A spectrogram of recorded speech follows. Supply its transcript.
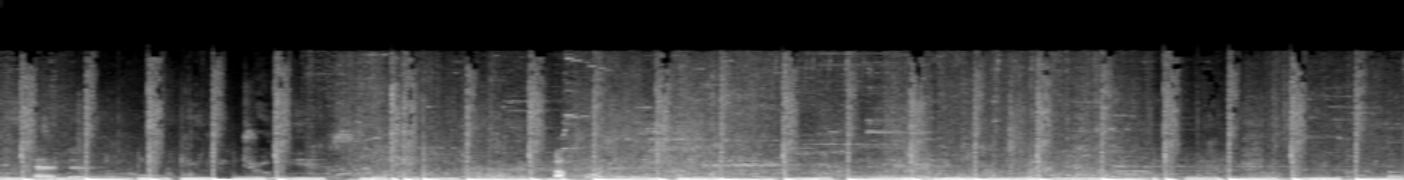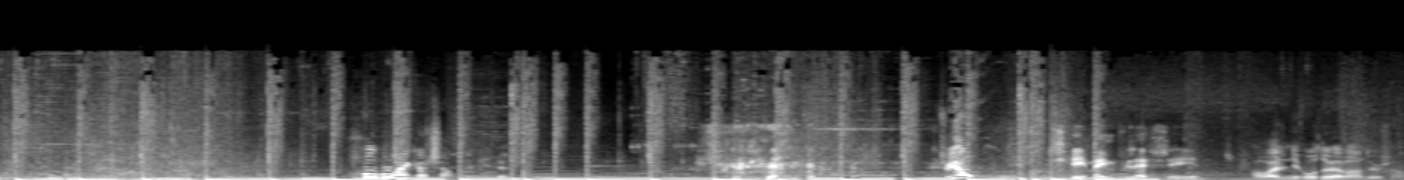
Le temps de... Oh my god, j'en fais Tuyau! J'ai même flashé. On va le niveau 2 avant 2, genre.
